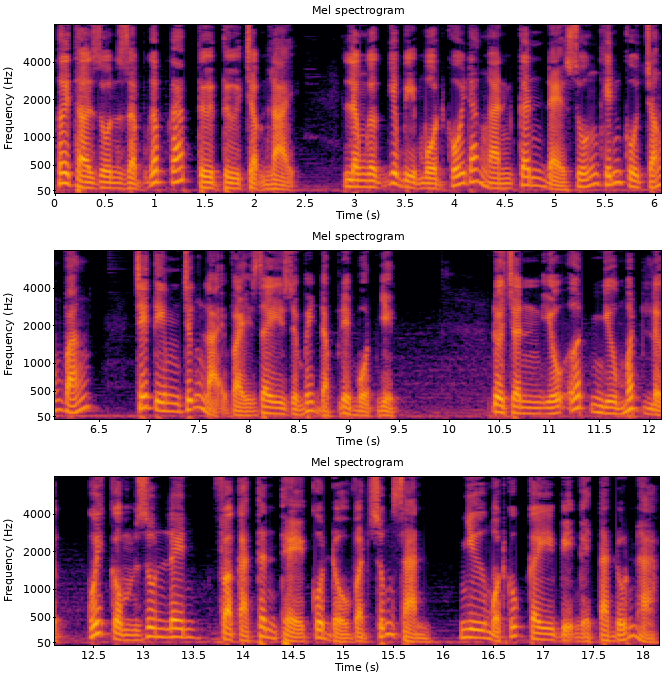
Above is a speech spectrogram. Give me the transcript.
hơi thở dồn dập gấp gáp từ từ chậm lại. Lồng ngực như bị một khối đá ngàn cân đè xuống khiến cô choáng váng. Trái tim chứng lại vài giây rồi mới đập lên một nhịp. Đôi chân yếu ớt như mất lực, cuối cùng run lên và cả thân thể cô đổ vật xuống sàn như một khúc cây bị người ta đốn hạ.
